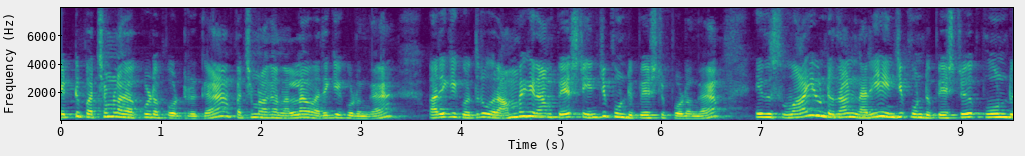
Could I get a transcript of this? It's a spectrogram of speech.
எட்டு பச்சை மிளகாய் கூட போட்டிருக்கேன். பச்சை மிளகாய் நல்லா வதக்கி கொடுங்க. வதக்கி கொடுத்துட்டு ஒரு ஐம்பது கிராம் பேஸ்ட் இஞ்சி பூண்டு பேஸ்ட்டு போடுங்க. இது வாயுன்றதால நிறைய இஞ்சி பூண்டு பேஸ்ட்டு பூண்டு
